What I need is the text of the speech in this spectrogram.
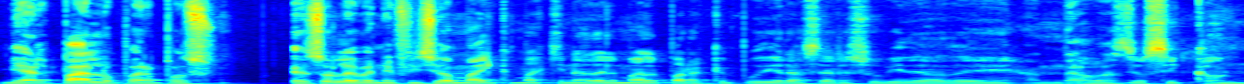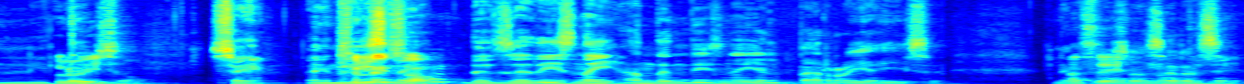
y al palo, pero pues... Eso le benefició a Mike Máquina del Mal para que pudiera hacer su video de andabas yo sí con ¿Lo hizo? Sí, en ¿Sí lo hizo? Desde Disney, anda en Disney el perro y ahí se le ¿Ah, sí? empezó a hacer No, así.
